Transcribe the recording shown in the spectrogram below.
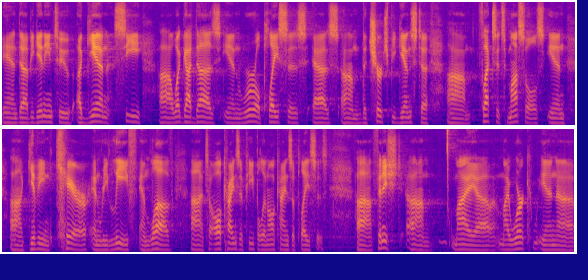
and uh, beginning to again see uh, what God does in rural places as um, the church begins to um, flex its muscles in uh, giving care and relief and love uh, to all kinds of people in all kinds of places. Uh, finished um, my, uh, my work in uh,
